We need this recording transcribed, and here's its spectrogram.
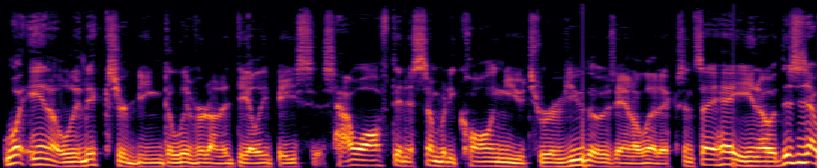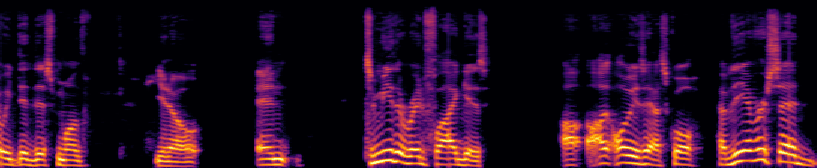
what analytics are being delivered on a daily basis. How often is somebody calling you to review those analytics and say, hey, you know, this is how we did this month. You know, and to me, the red flag is I'll always ask, well, have they ever said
